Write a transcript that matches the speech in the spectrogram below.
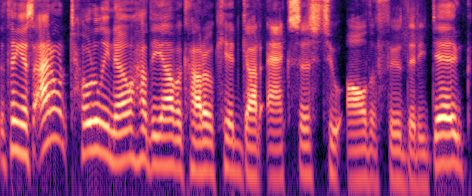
The thing is, I don't totally know how the avocado kid got access to all the food that he did.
